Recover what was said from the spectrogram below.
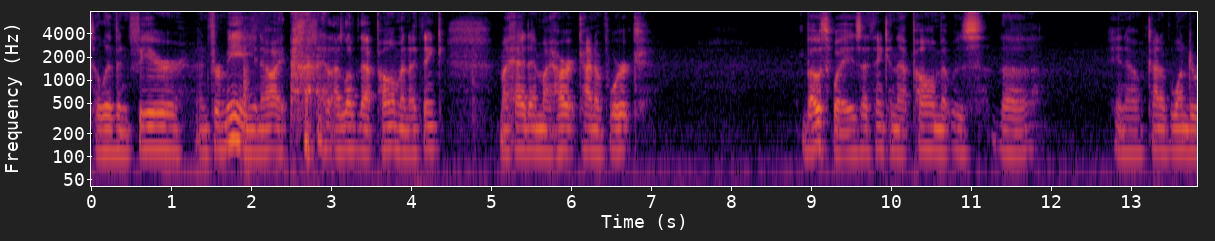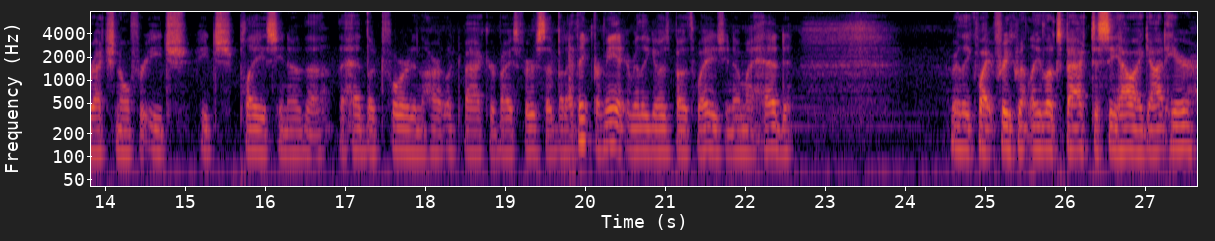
to live in fear. And for me, you know, I, I love that poem, and I think my head and my heart kind of work both ways. I think in that poem, it was the you know, kind of one directional for each each place. You know, the the head looked forward and the heart looked back, or vice versa. But I think for me, it really goes both ways. You know, my head really quite frequently looks back to see how I got here,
